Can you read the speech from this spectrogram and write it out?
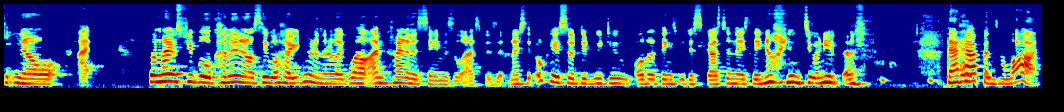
you know, I, sometimes people will come in and I'll say, well, how are you doing? And they're like, well, I'm kind of the same as the last visit. And I said, okay, so did we do all the things we discussed? And they say, no, I didn't do any of them. That happens a lot.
